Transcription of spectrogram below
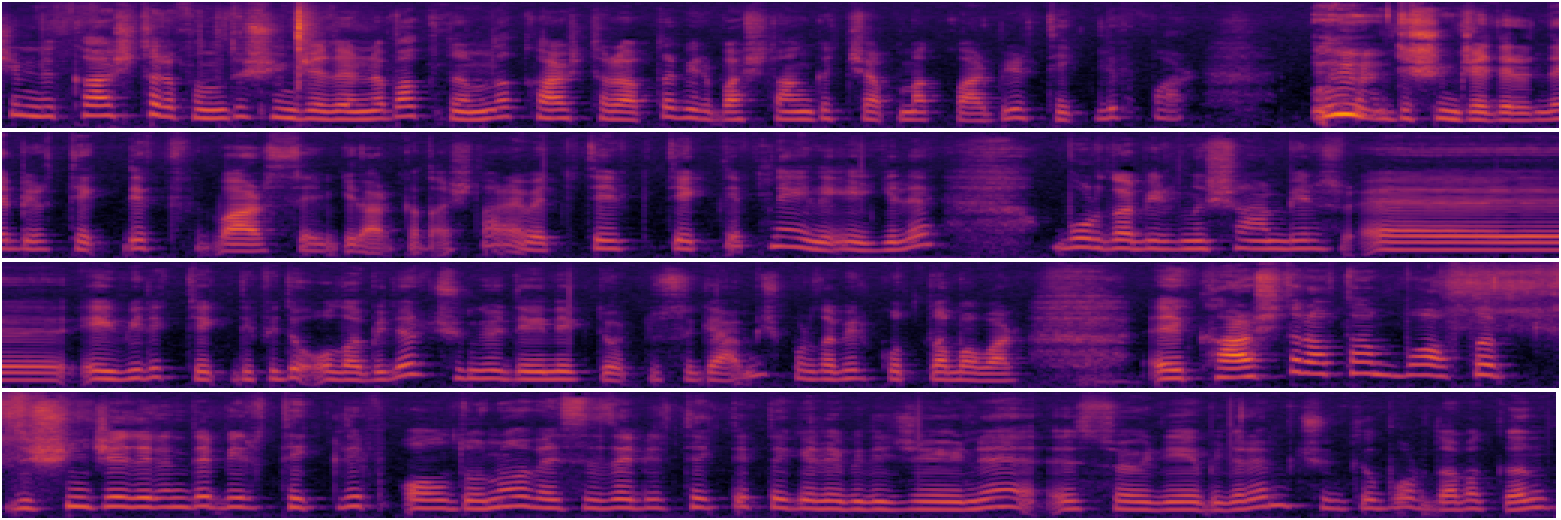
Şimdi karşı tarafın düşüncelerine baktığımda karşı tarafta bir başlangıç yapmak var, bir teklif var. Düşüncelerinde bir teklif var sevgili arkadaşlar. Evet te- teklif neyle ilgili? Burada bir nişan, bir e, evlilik teklifi de olabilir. Çünkü değnek dörtlüsü gelmiş. Burada bir kutlama var. E, karşı taraftan bu hafta düşüncelerinde bir teklif olduğunu ve size bir teklif de gelebileceğini e, söyleyebilirim. Çünkü burada bakın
